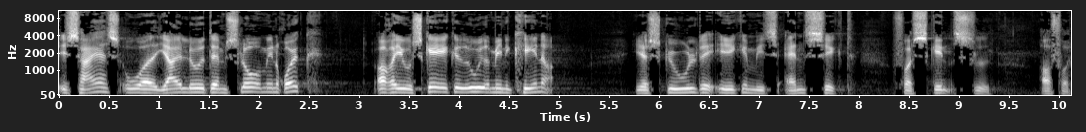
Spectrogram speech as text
Esajas ordet, jeg lod dem slå min ryg og rive skægget ud af mine kinder. Jeg skjulte ikke mit ansigt for skinsel og for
